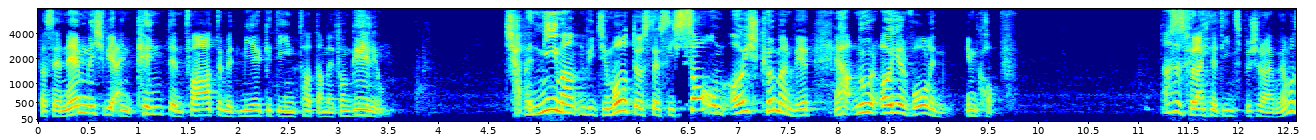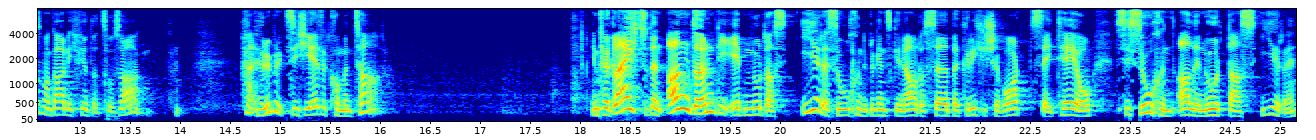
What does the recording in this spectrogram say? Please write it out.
dass er nämlich wie ein Kind dem Vater mit mir gedient hat am Evangelium. Ich habe niemanden wie Timotheus, der sich so um euch kümmern wird. Er hat nur euer Wohl im, im Kopf. Das ist vielleicht eine Dienstbeschreibung, da muss man gar nicht viel dazu sagen erübrigt sich jeder Kommentar. Im Vergleich zu den anderen, die eben nur das ihre suchen, übrigens genau dasselbe griechische Wort, Seiteo, sie suchen alle nur das ihre,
